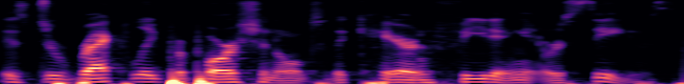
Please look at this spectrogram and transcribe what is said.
is directly proportional to the care and feeding it receives.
